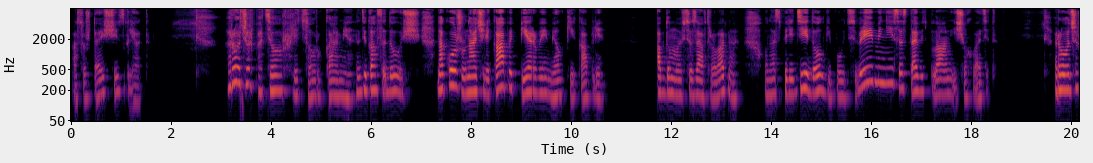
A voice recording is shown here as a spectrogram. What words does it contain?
осуждающий взгляд. Роджер потер лицо руками. Надвигался дождь. На кожу начали капать первые мелкие капли. Обдумаю все завтра, ладно? У нас впереди долгий путь. Времени составить план еще хватит. Роджер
